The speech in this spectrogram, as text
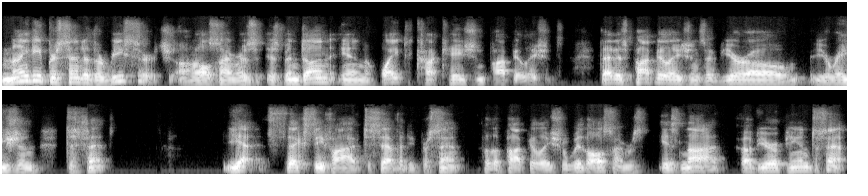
90% of the research on Alzheimer's has been done in white Caucasian populations. That is, populations of Euro Eurasian descent. Yet 65 to 70% for the population with Alzheimer's is not of European descent.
